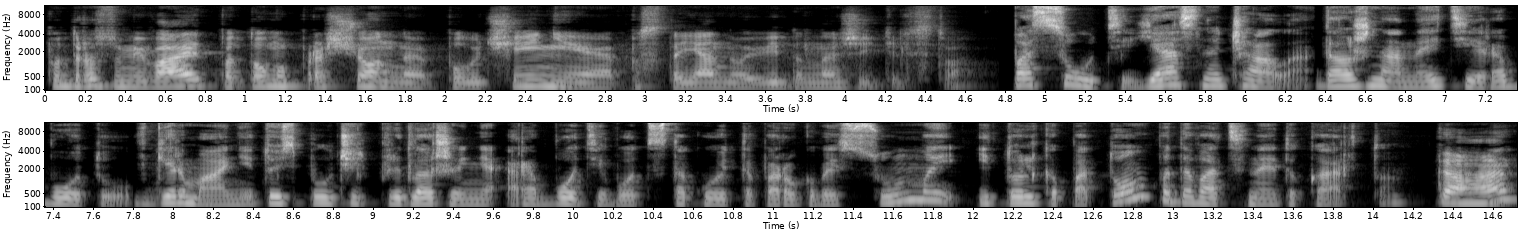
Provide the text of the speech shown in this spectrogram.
подразумевает потом упрощенное получение постоянного вида на жительство. По сути, я сначала должна найти работу в Германии, то есть получить предложение о работе вот с такой-то пороговой суммой, и только потом подаваться на эту карту? Да,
